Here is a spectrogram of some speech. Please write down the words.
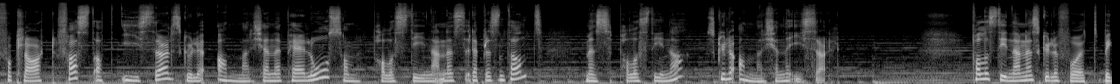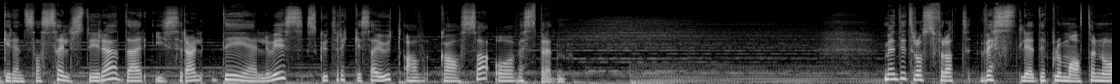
forklart fast at Israel skulle anerkjenne PLO som palestinernes representant, mens Palestina skulle anerkjenne Israel. Palestinerne skulle få et begrensa selvstyre, der Israel delvis skulle trekke seg ut av Gaza og Vestbredden. Men til tross for at vestlige diplomater nå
